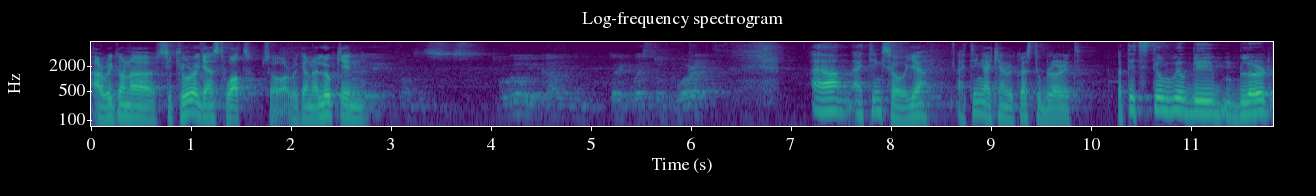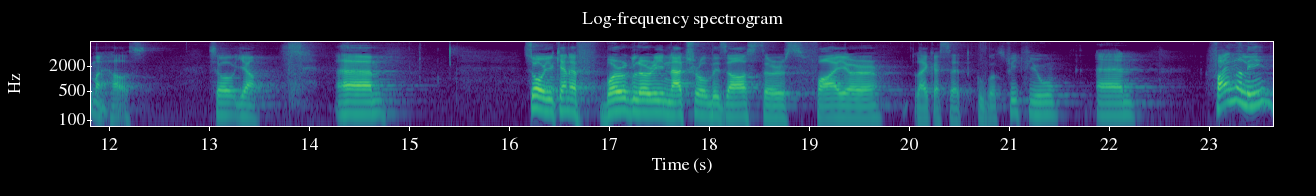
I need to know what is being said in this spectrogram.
Are we going to secure against what? So are we going to look in... Google, you can request to blur it? Um, I think so, yeah. I think I can request to blur it but it still will be blurred my house. So yeah. Um, so you can have burglary, natural disasters, fire, like I said, Google Street View. And finally,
